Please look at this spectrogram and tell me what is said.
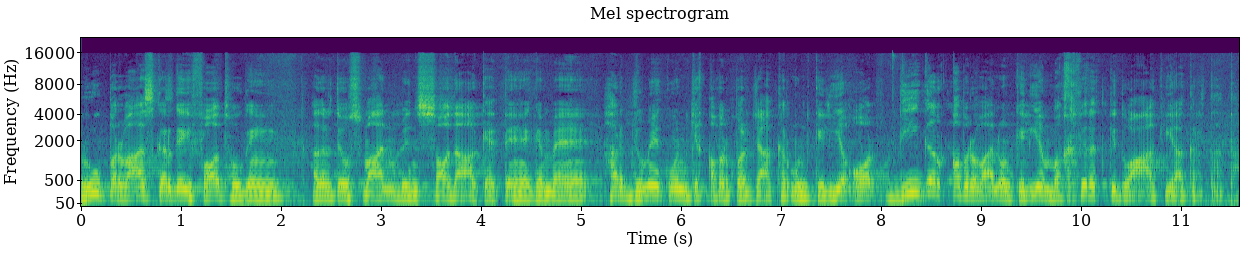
روح پرواز کر گئی، فوت ہو گئیں۔ حضرت عثمان بن سودا کہتے ہیں کہ میں ہر جمعے کو ان کی قبر پر جا کر ان کے لیے اور دیگر قبر والوں کے لیے مغفرت کی دعا کیا کرتا تھا۔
